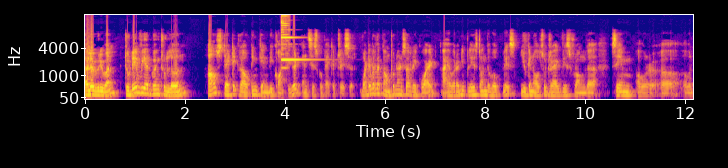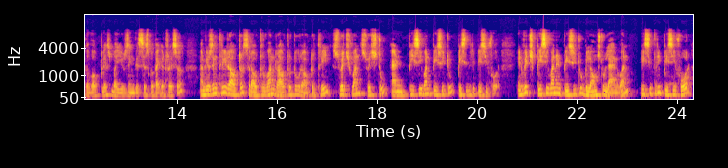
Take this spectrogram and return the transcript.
Hello everyone. Today we are going to learn how static routing can be configured in Cisco Packet Tracer. Whatever the components are required, I have already placed on the workplace. You can also drag this from the same over, uh, over the workplace by using this Cisco Packet Tracer. I'm using three routers, router 1, router 2, router 3, switch 1, switch 2 and PC1, PC2, PC3, PC4 in which PC1 and PC2 belongs to LAN 1, PC3, PC4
